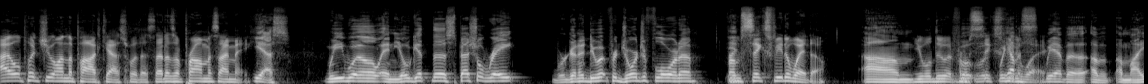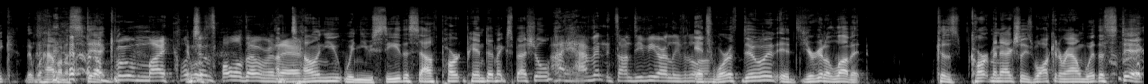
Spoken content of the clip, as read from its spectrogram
I will put you on the podcast with us. That is a promise I make. Yes, we will, and you'll get the special rate. We're going to do it for Georgia, Florida. From six feet away, though. Um, You will do it from six we feet have away. A, we have a, a, a mic that we'll have on a stick. a Boom, mic. We'll just hold over there. I'm telling you, when you see the South Park pandemic special, I haven't. It's on DVR. Leave it alone. It's worth doing. It's you're gonna love it because Cartman actually is walking around with a stick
